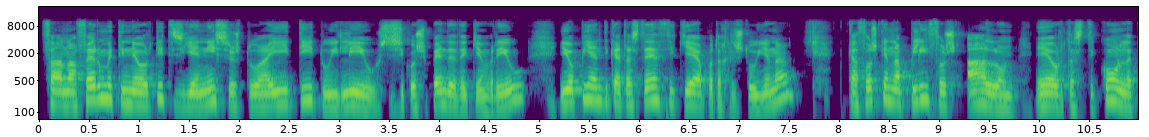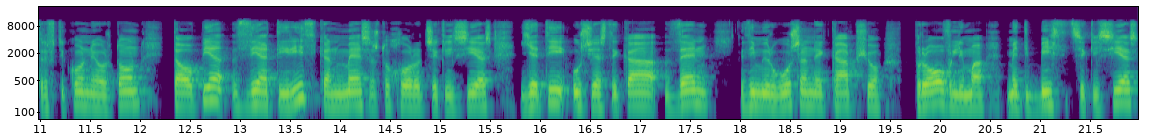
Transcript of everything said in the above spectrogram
θα αναφέρουμε την εορτή της γεννήσεως του ΑΕΤ του Ηλίου στις 25 Δεκεμβρίου, η οποία αντικαταστέθηκε από τα Χριστούγεννα, καθώς και ένα πλήθος άλλων εορταστικών λατρευτικών εορτών, τα οποία διατηρήθηκαν μέσα στο χώρο της Εκκλησίας, γιατί ουσιαστικά δεν δημιουργούσαν κάποιο πρόβλημα με την πίστη της Εκκλησίας,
